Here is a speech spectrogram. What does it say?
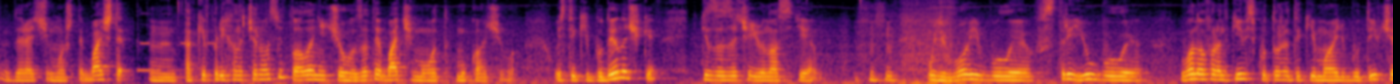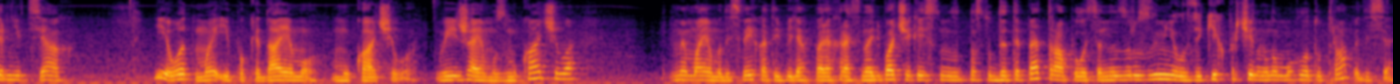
До речі, можете бачити, м, таки приїхав на червоне світло, але нічого, зате бачимо от Мукачево. Ось такі будиночки, які зазвичай у нас є. У Львові були, в Стрию були, в Івано-Франківську теж такі мають бути, і в Чернівцях. І от ми і покидаємо Мукачево. Виїжджаємо з Мукачева. Ми маємо десь виїхати біля перехрестя. Навіть бачу, якесь у нас тут ДТП трапилося, не зрозуміло, з яких причин воно могло тут трапитися.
